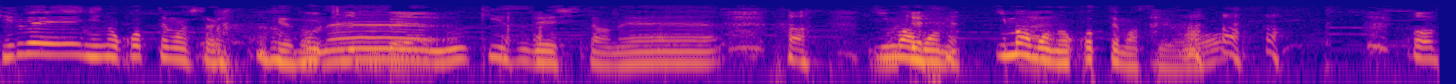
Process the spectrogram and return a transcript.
綺麗に残ってましたけどね。無傷でしたね。今も、今も残ってますよ。本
